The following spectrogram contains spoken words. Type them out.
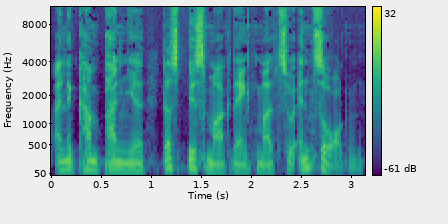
eine Kampagne, das Bismarck-Denkmal zu entsorgen.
